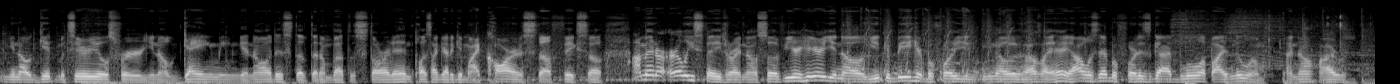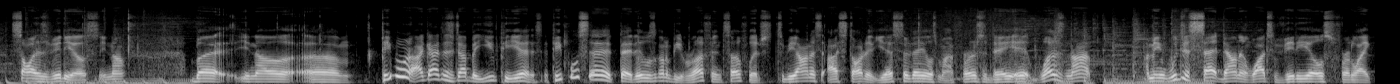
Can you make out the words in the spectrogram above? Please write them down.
you know get materials for you know gaming and all this stuff that I'm about to start in. Plus I got to get my car and stuff fixed. So I'm in an early stage right now. So if you're here, you know you could be here before you you know. I was like, hey, I was there before this guy blew up. I knew him. I know. I saw his videos. You know, but you know. um people I got this job at UPS. People said that it was gonna be rough and tough, which to be honest, I started yesterday. It was my first day. It was not I mean, we just sat down and watched videos for like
